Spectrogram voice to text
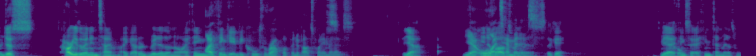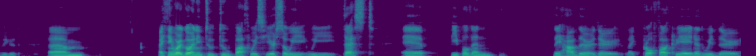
I'm just how are you doing in time? Like I don't really don't know. I think I think it'd be cool to wrap up in about twenty minutes. yeah, Yeah, or in like about ten 20 minutes. Okay. Yeah, I think so. I think ten minutes will be good. Um, I think we're going into two pathways here. So we we test. Uh, people then they have their their like profile created with their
